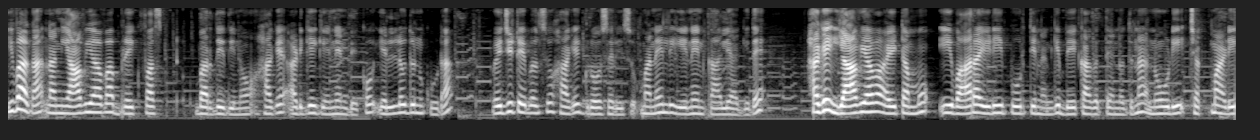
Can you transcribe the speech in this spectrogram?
ಇವಾಗ ನಾನು ಯಾವ್ಯಾವ ಬ್ರೇಕ್ಫಾಸ್ಟ್ ಬರೆದಿದ್ದೀನೋ, ಹಾಗೆ ಅಡುಗೆಗೆ ಏನೇನು ಬೇಕೋ ಎಲ್ಲದನ್ನು ಕೂಡ ವೆಜಿಟೇಬಲ್ಸು ಹಾಗೆ ಗ್ರೋಸರೀಸು, ಮನೆಯಲ್ಲಿ ಏನೇನು ಖಾಲಿ ಆಗಿದೆ ಹಾಗೆ ಯಾವ್ಯಾವ ಐಟಮ್ಮು ಈ ವಾರ ಇಡೀ ಪೂರ್ತಿ ನನಗೆ ಬೇಕಾಗುತ್ತೆ ಅನ್ನೋದನ್ನು ನೋಡಿ ಚೆಕ್ ಮಾಡಿ,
